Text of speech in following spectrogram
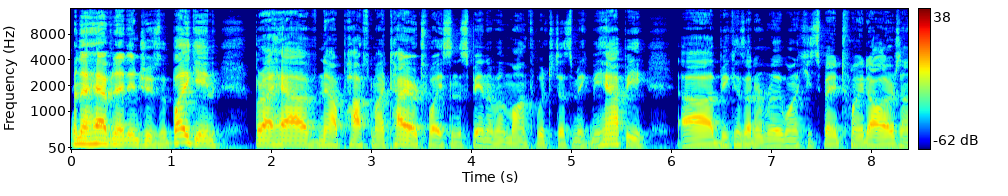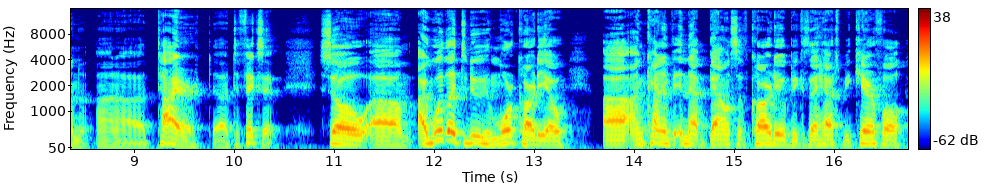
and I haven't had injuries with biking, but I have now popped my tire twice in the span of a month, which doesn't make me happy uh, because I don't really want to keep spending twenty dollars on on a tire uh, to fix it. So um, I would like to do even more cardio. Uh, I'm kind of in that balance of cardio because I have to be careful.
